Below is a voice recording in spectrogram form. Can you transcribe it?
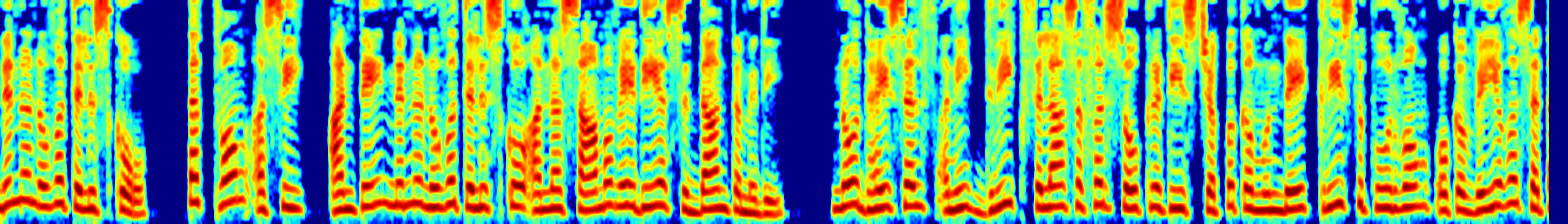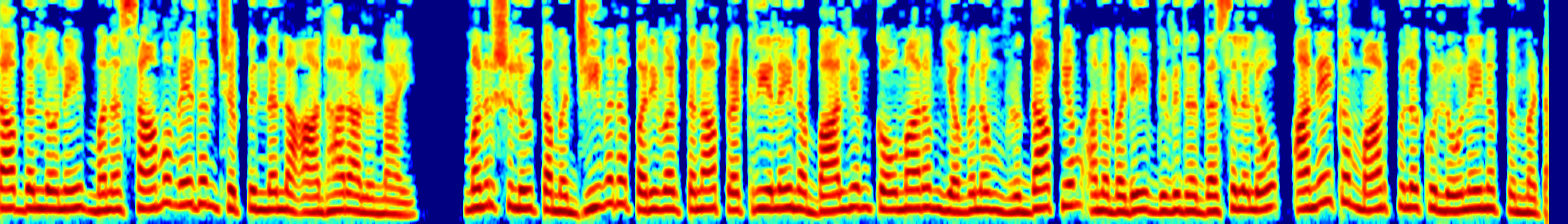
నిన్ను నువ్వు తెలుసుకో. తత్వం అసి అంటే నిన్ను నువ్వు తెలుసుకో అన్న సామవేదీయ సిద్ధాంతమిది. నో ధైసెల్ఫ్ అని గ్రీక్ ఫిలాసఫర్ సోక్రటీస్ చెప్పకముందే క్రీస్తు పూర్వం ఒక వెయ్యవ శతాబ్దంలోనే మన సామవేదం చెప్పిందన్న ఆధారాలున్నాయి. మనుషులు తమ జీవన పరివర్తన ప్రక్రియలైన బాల్యం కౌమారం యవ్వనం వృద్ధాప్యం అనబడే వివిధ దశలలో అనేక మార్పులకు లోనైన పిమ్మట.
